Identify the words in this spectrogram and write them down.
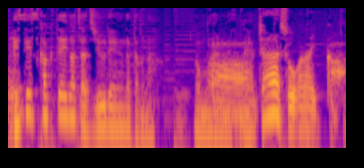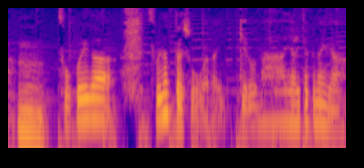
うん。SS 確定ガチャ10連だったかながもらああ、えるんですじゃあしょうがないか。うん。そこれが、それだったらしょうがないけどな。やりたくないな。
